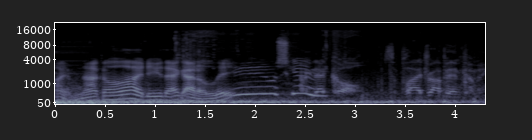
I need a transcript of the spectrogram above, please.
I am not gonna lie, dude. That got a little scary. Net call. Supply drop incoming.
